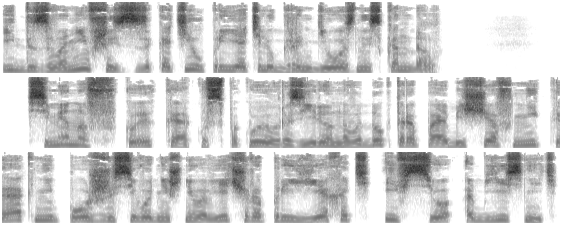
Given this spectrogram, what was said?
и, дозвонившись, закатил приятелю грандиозный скандал. Семенов кое-как успокоил разъяренного доктора, пообещав никак не позже сегодняшнего вечера приехать и все объяснить.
